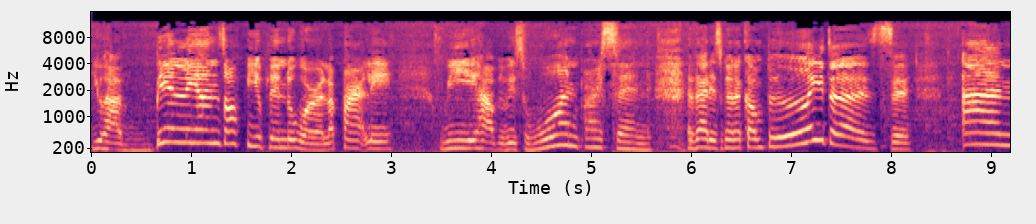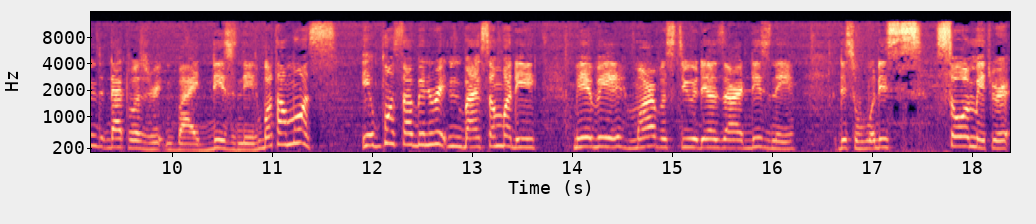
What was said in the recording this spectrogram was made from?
You have billions of people in the world. Apparently, we have this one person that is going to complete us. And that was written by Disney. But I must. It must have been written by somebody, maybe Marvel Studios or Disney. This this soulmate where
